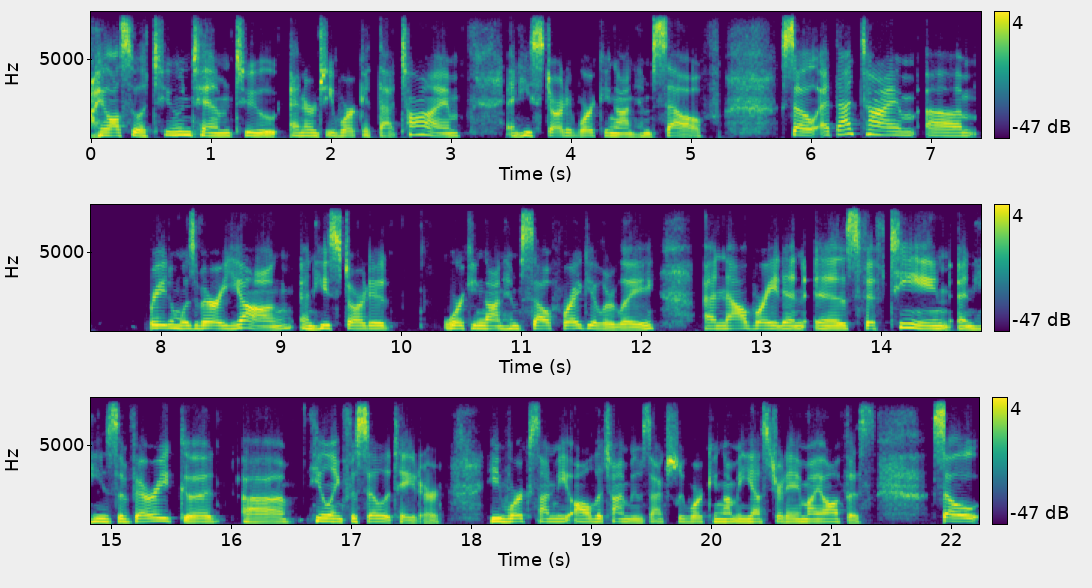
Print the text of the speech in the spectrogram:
I also attuned him to energy work at that time, and he started working on himself. So at that time, um, Braden was very young, and he started working on himself regularly. And now Braden is 15 and he's a very good uh, healing facilitator. He works on me all the time. He was actually working on me yesterday in my office. So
